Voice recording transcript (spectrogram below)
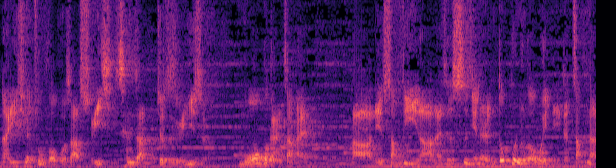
那一切诸佛菩萨随喜称赞，就是这个意思。魔不敢障碍，啊，连上帝啦乃至世间的人都不能够为你的障难。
